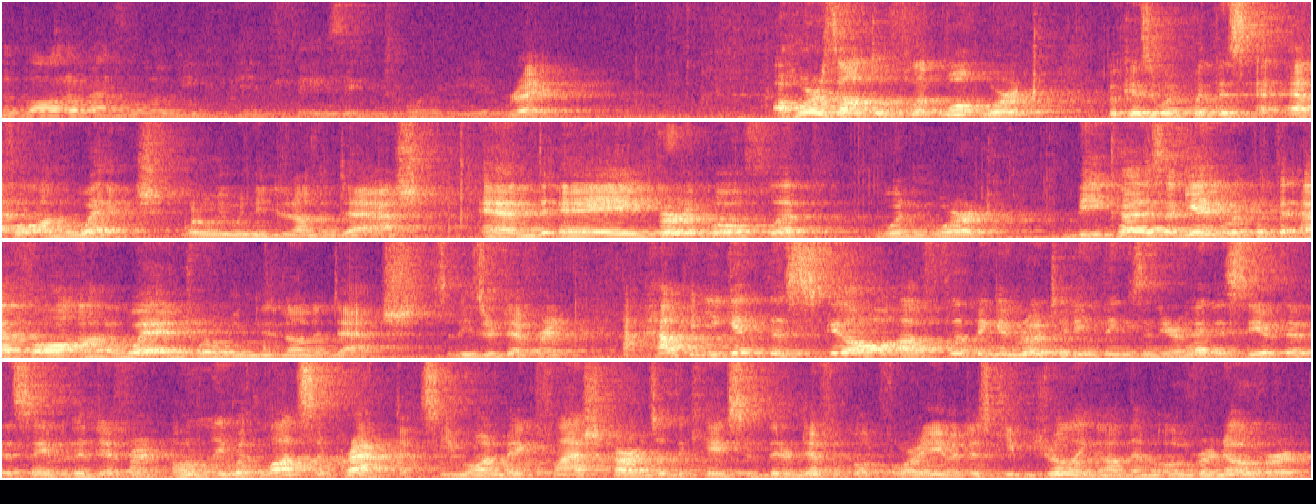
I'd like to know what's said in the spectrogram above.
the bottom ethyl would be facing toward you. Right. A horizontal flip won't work because it would put this ethyl on the wedge where we would need it on the dash. And a vertical flip wouldn't work because, again, it would put the ethyl on a wedge where we need it on a dash. So these are different. How can you get this skill of flipping and rotating things in your head to see if they're the same or they're different? Only with lots of practice. You want to make flashcards of the cases that are difficult for you and just keep drilling on them over and over.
